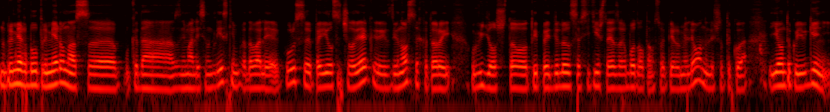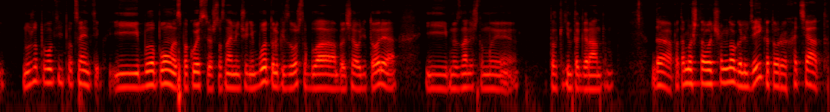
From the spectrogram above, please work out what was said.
Например, был пример у нас, э, когда занимались английским, продавали курсы, появился человек из 90-х, который увидел, что ты поделился в сети, что я заработал там свой первый миллион или что такое. И он такой, Евгений, нужно платить процентик. И было полное спокойствие, что с нами ничего не будет, только из-за того, что была большая аудитория, и мы знали, что мы под каким-то гарантом. Да, потому что очень много людей, которые хотят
